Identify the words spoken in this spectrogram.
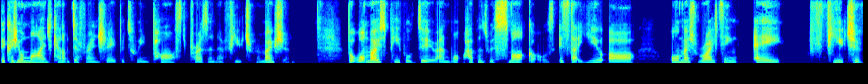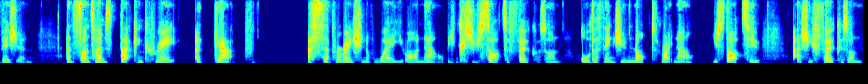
because your mind cannot differentiate between past, present, and future emotion. But what most people do, and what happens with SMART goals, is that you are almost writing a future vision. And sometimes that can create a gap, a separation of where you are now, because you start to focus on all the things you're not right now. You start to actually focus on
